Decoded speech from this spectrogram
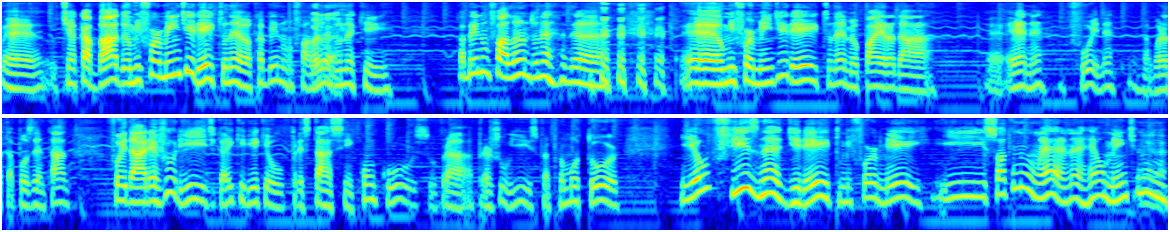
é, eu tinha acabado, eu me formei em direito, né? Eu acabei não falando, Olha. né? Que acabei não falando, né? da- é, eu me formei em direito, né? Meu pai era da, é, é, né? Foi, né? Agora está aposentado. Foi da área jurídica, aí queria que eu prestasse concurso para juiz, para promotor. E eu fiz, né, direito, me formei. E só que não é, né? Realmente não. É.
